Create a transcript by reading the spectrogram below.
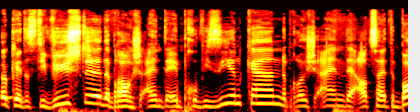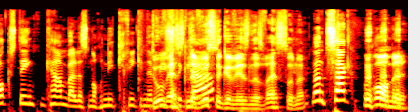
Okay, das ist die Wüste. Da brauche ich einen, der improvisieren kann. Da brauche ich einen, der outside the box denken kann, weil es noch nie Krieg in der Du Wüste wärst in der gab. Wüste gewesen, das weißt du, ne? Dann zack, Rommel.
